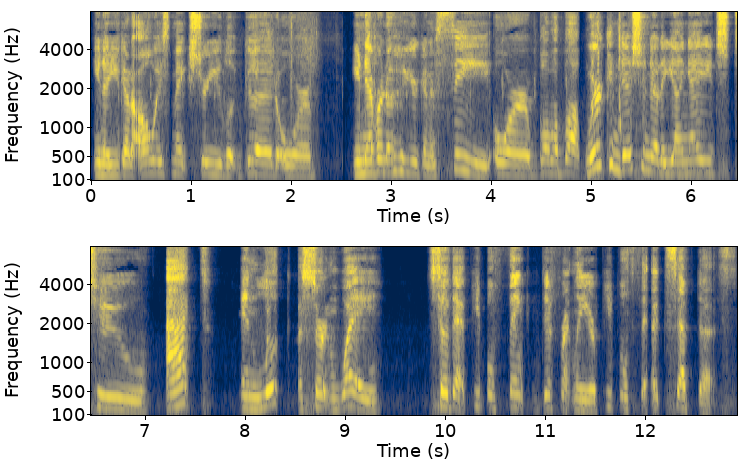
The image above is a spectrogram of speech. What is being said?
You know, you got to always make sure you look good or you never know who you're going to see or blah blah blah. We're conditioned at a young age to act and look a certain way so that people think differently or people th- accept us.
